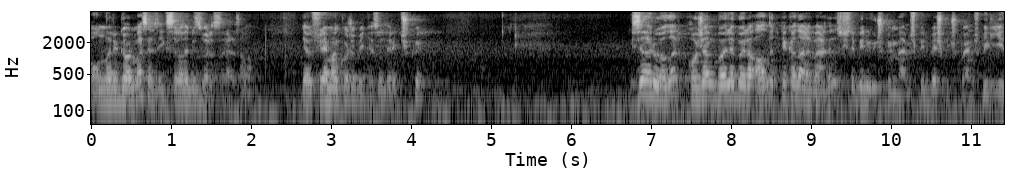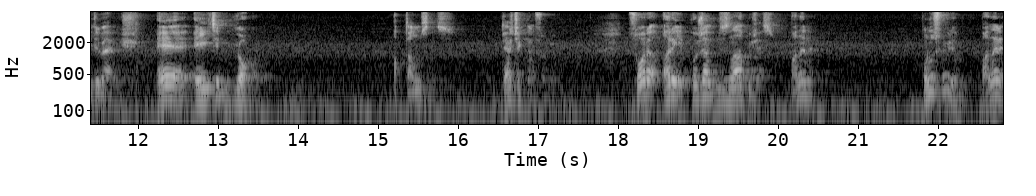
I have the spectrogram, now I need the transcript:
onları görmezseniz ilk sırada biz varız her zaman. Ya Süleyman Kocabek yazın direkt çıkıyor. Bizi arıyorlar. Hocam böyle böyle aldık ne kadar verdiniz? İşte biri 3000 vermiş, biri 5,5 vermiş, biri 7 vermiş. E eğitim yok. Aptal mısınız? Gerçekten soruyorum. Sonra arayıp hocam biz ne yapacağız? Bana ne? Bunu söylüyorum. Bana ne?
